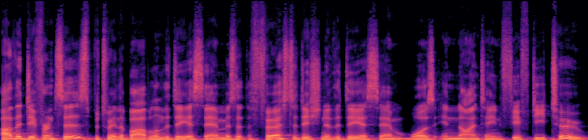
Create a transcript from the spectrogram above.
Other differences between the Bible and the DSM is that the first edition of the DSM was in 1952.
